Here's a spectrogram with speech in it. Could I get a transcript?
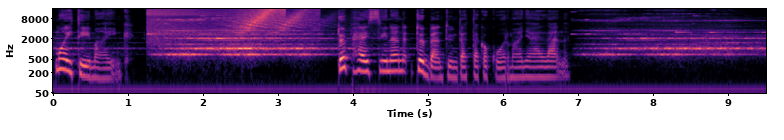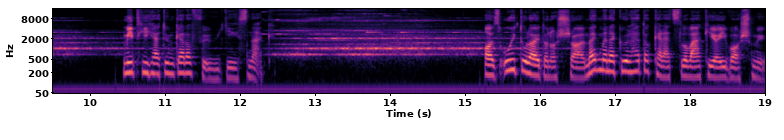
Mai témáink Több helyszínen többen tüntettek a kormány ellen. Mit hihetünk el a főügyésznek? Az új tulajdonossal megmenekülhet a kelet-szlovákiai vasmű,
